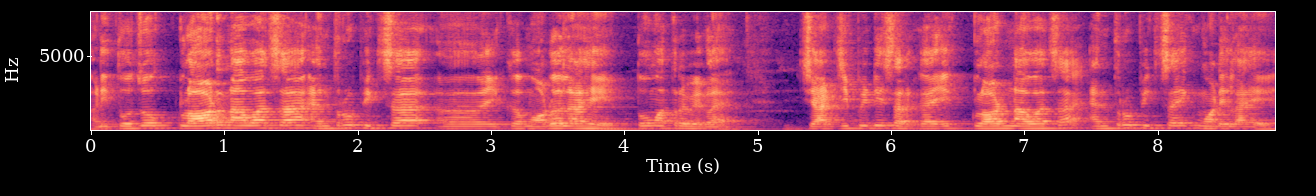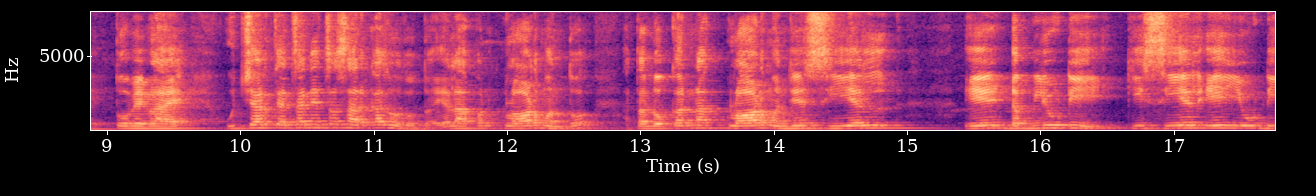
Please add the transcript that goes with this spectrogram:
आणि तो जो क्लॉड नावाचा अँथ्रोपिकचा एक मॉडेल आहे तो मात्र वेगळा आहे. चॅट जी पी टी सारखा एक क्लॉड नावाचा अँथ्रोपिकचा एक मॉडेल आहे तो वेगळा आहे. उच्चार त्याचा नेचा सारखाच होत होता. याला आपण क्लॉड म्हणतो. आता लोकांना क्लॉड म्हणजे C L A W D की C L A U D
